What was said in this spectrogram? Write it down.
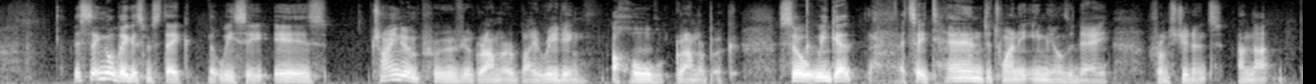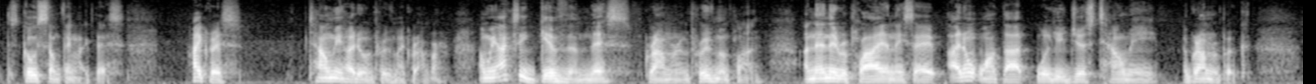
the single biggest mistake that we see is trying to improve your grammar by reading a whole grammar book. So we get, let's say, 10 to 20 emails a day from students, and that goes something like this Hi, Chris, tell me how to improve my grammar. And we actually give them this grammar improvement plan. And then they reply and they say, I don't want that. Will you just tell me a grammar book?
